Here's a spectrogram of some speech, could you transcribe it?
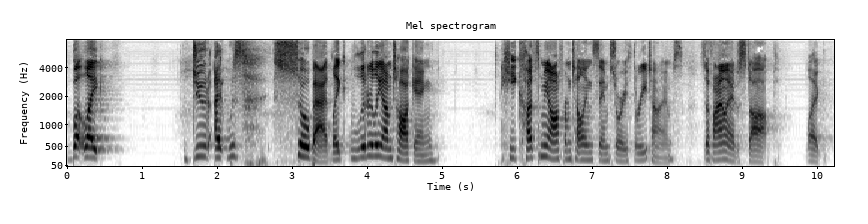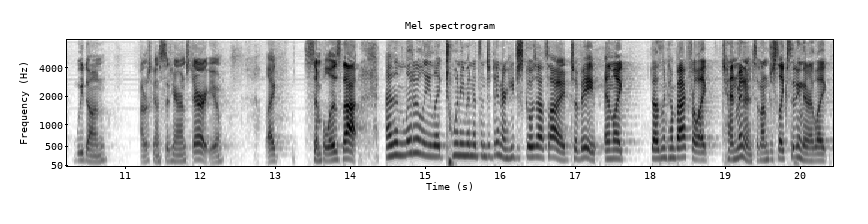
but like dude, I was so bad. Like literally I'm talking. He cuts me off from telling the same story 3 times. So finally I just stop. Like, we done. I'm just going to sit here and stare at you. Like simple as that. And then literally like 20 minutes into dinner, he just goes outside to vape and like doesn't come back for like 10 minutes and I'm just like sitting there like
